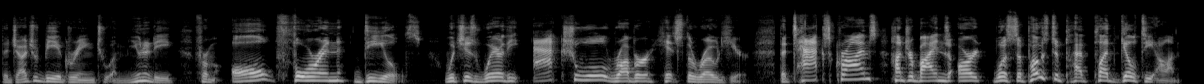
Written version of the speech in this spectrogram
The judge would be agreeing to immunity from all foreign deals, which is where the actual rubber hits the road here. The tax crimes Hunter Biden's art was supposed to have pled guilty on.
